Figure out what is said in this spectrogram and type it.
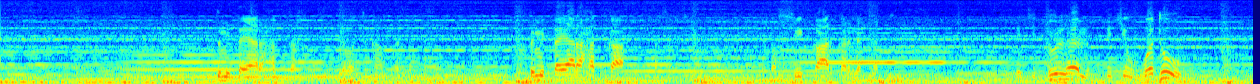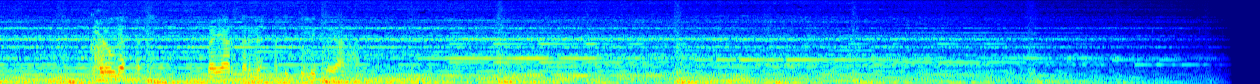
तुम्ही तयार आहात का? देवाचं काम करण्यासाठी. तुम्ही तयार आहात का? त्याचा स्वीकार करण्यासाठी. त्याची दुल्हन त्याची वधू घडवण्यासाठी तयार करण्यासाठी तुम्ही तयार आहात.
